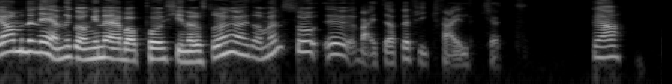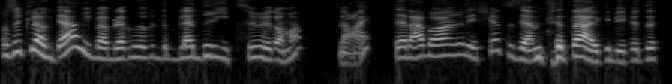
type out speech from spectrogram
Ja, men den ene gangen jeg var på kinarestaurant i Drammen, så uh, veit jeg at jeg fikk feil kjøtt. Ja. Og så klagde jeg, hun ble, hun ble dritsur, hun dama. Nei, det der var biffkjøtt. Så sier jeg, dette er jo ikke biffkjøtt.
